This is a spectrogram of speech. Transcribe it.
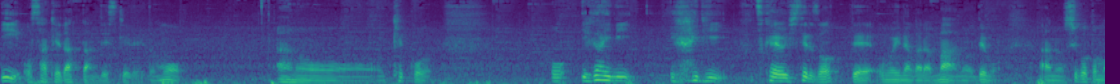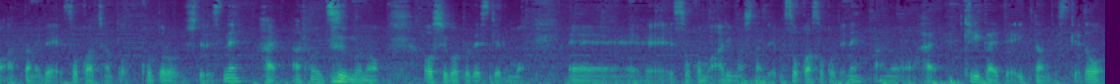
いいお酒だったんですけれども、あの結構、お、意外に、意外に二日酔いしてるぞって思いながら、まあ、あの、でも、あの仕事もあったのでそこはちゃんとコントロールしてですね。はい。あのズームのお仕事ですけども、えー、そこもありましたのでそこはそこでねあの、はい、切り替えていったんですけど。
